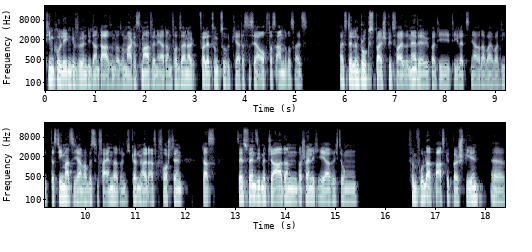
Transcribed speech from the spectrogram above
Teamkollegen gewöhnen, die dann da sind. Also Marcus Smart, wenn er dann von seiner Verletzung zurückkehrt, das ist ja auch was anderes als als Dylan Brooks beispielsweise, ne, der über die die letzten Jahre dabei war. Die, das Team hat sich einfach ein bisschen verändert und ich könnte mir halt einfach vorstellen, dass selbst wenn sie mit Jar dann wahrscheinlich eher Richtung 500 Basketball spielen, äh,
